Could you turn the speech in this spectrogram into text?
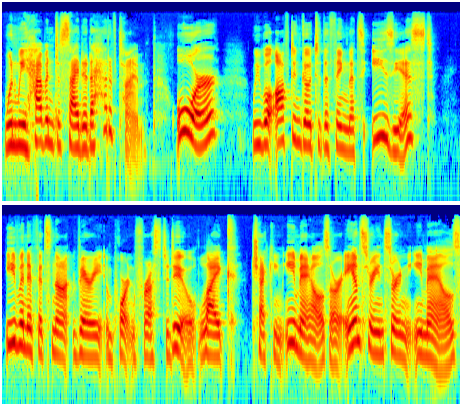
when we haven't decided ahead of time. Or we will often go to the thing that's easiest, even if it's not very important for us to do, like checking emails or answering certain emails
